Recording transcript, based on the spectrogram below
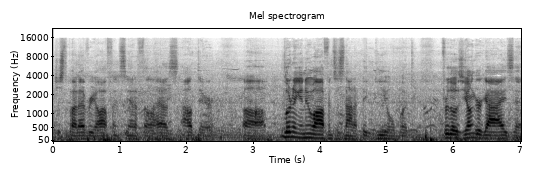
just about every offense the NFL has out there, uh, learning a new offense is not a big deal. But for those younger guys that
